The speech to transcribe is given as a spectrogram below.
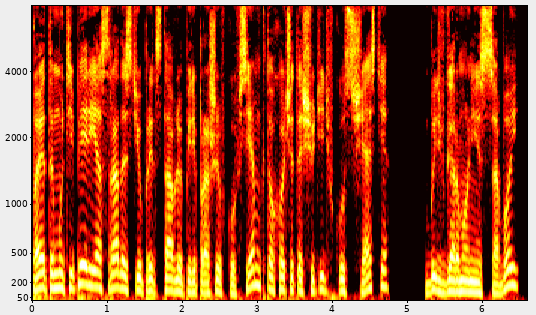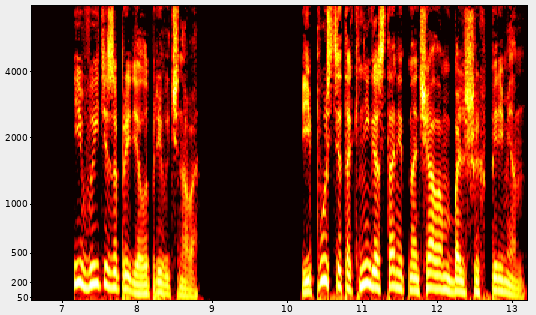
Поэтому теперь я с радостью представлю перепрошивку всем, кто хочет ощутить вкус счастья, быть в гармонии с собой и выйти за пределы привычного. И пусть эта книга станет началом больших перемен.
